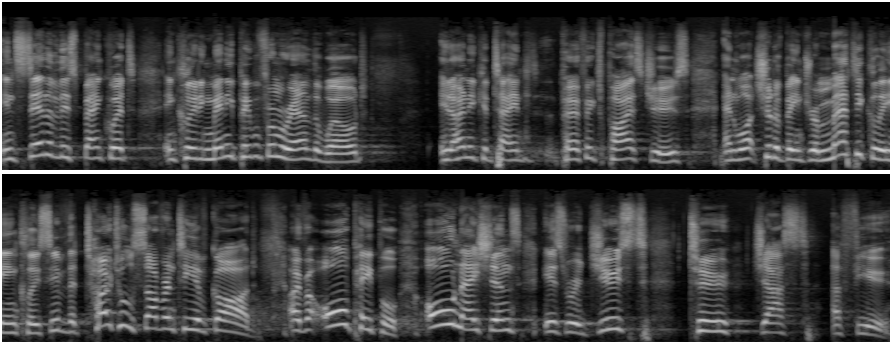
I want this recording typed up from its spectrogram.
Instead of this banquet including many people from around the world, it only contained perfect, pious Jews, and what should have been dramatically inclusive, the total sovereignty of God over all people, all nations, is reduced to just a few.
